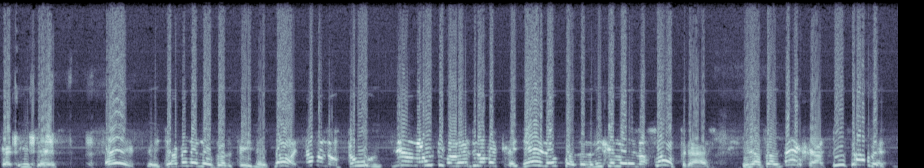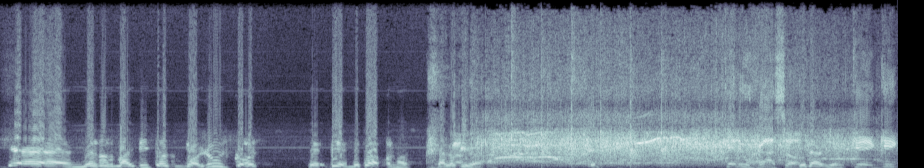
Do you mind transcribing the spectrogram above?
¿Qué dices? ¡Hey! Llamen a los delfines. No, llámanos tú. Sí, La última vez no me creyeron cuando le dije lo de las ostras y las almejas. Tú sabes. Bien, esos malditos moluscos. Eh, bien, de todas formas, a lo que iba. ¡Qué lujazo! ¿Qué, qué-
